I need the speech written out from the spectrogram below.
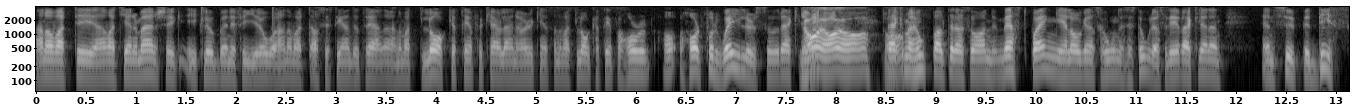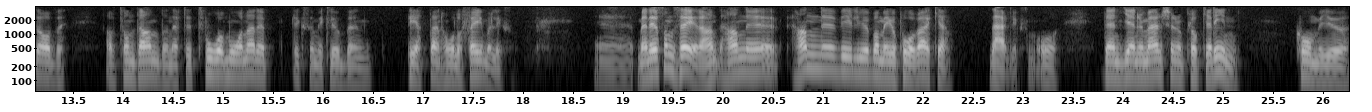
Han har varit, i, han har varit general manager i, i klubben i fyra år. Han har varit assisterande tränare. Han har varit lagkapten för Carolina Hurricanes. Han har varit lagkapten för Hartford Whalers. Så räknar, ja, ja, ja, räknar man ihop allt det där så har han mest poäng i hela organisationens historia. Så det är verkligen en, en superdiss av, av Tom Dundon efter två månader liksom, i klubben peta en Hall of Famer. Liksom. Eh, men det är som du säger, han, han, eh, han vill ju vara med och påverka det här. Liksom. Och den general manager de plockar in kommer ju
